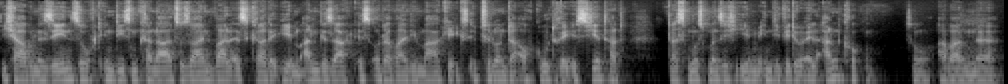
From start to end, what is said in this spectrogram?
ich habe eine Sehnsucht, in diesem Kanal zu sein, weil es gerade eben angesagt ist oder weil die Marke XY da auch gut reüssiert hat, das muss man sich eben individuell angucken. So, aber eine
